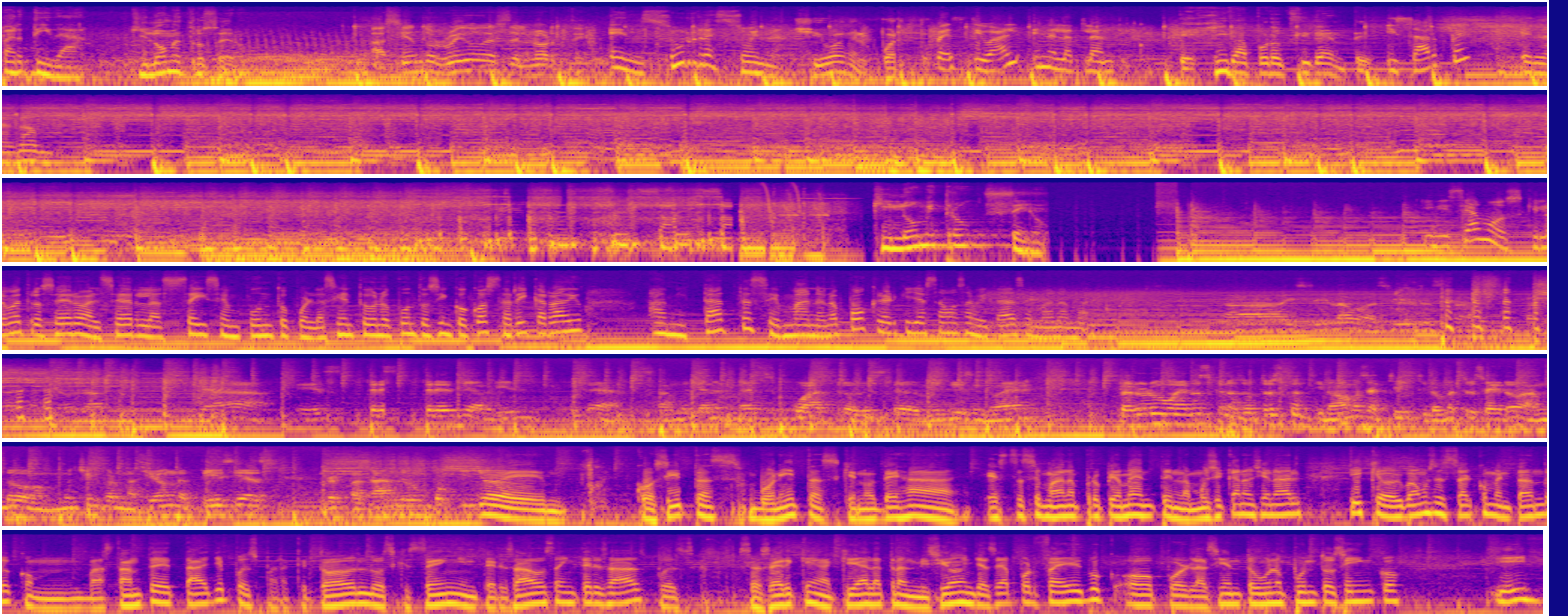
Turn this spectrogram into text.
partida. Kilómetro cero. Haciendo ruido desde el norte. El sur resuena. Chivo en el puerto. Festival en el Atlántico. De gira por Occidente. Y Zarpe en la GAM. Kilómetro cero. Iniciamos kilómetro cero al ser las seis en punto por la 101.5 Costa Rica Radio a mitad de semana. No puedo creer que ya estamos a mitad de semana, Marco. Ay, sí, la vacía Ya es 3, de abril, o sea, estamos ya en el mes 4 de este 2019. Pero lo bueno es que nosotros continuamos aquí en Kilómetro Cero dando mucha información, noticias, repasando un poquillo de cositas bonitas que nos deja esta semana propiamente en la música nacional y que hoy vamos a estar comentando con bastante detalle pues para que todos los que estén interesados e interesadas pues se acerquen aquí a la transmisión ya sea por Facebook o por la 101.5 y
